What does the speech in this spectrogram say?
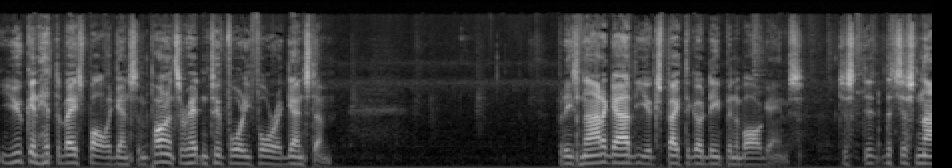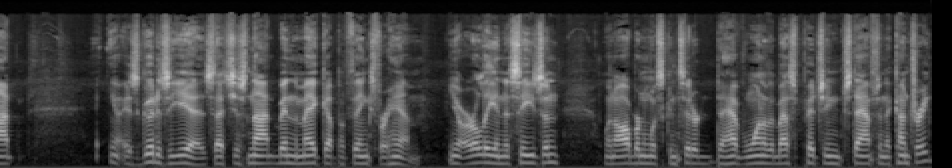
you can hit the baseball against him. Opponents are hitting 244 against him but he's not a guy that you expect to go deep in ball games. Just that's just not you know as good as he is. That's just not been the makeup of things for him. You know, early in the season when Auburn was considered to have one of the best pitching staffs in the country,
